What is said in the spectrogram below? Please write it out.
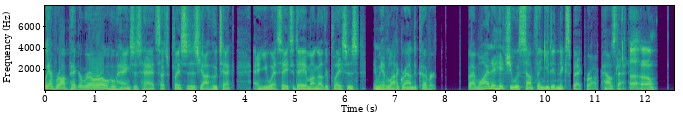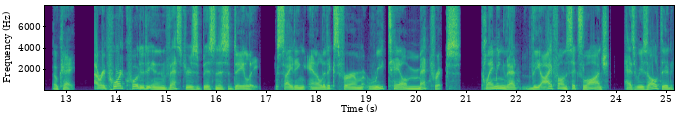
We have Rob Pegoraro, who hangs his hat at such places as Yahoo Tech and USA Today, among other places, and we have a lot of ground to cover. But I wanted to hit you with something you didn't expect, Rob. How's that? Uh oh. Okay. A report quoted in Investors Business Daily, citing analytics firm Retail Metrics, claiming that the iPhone 6 launch has resulted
